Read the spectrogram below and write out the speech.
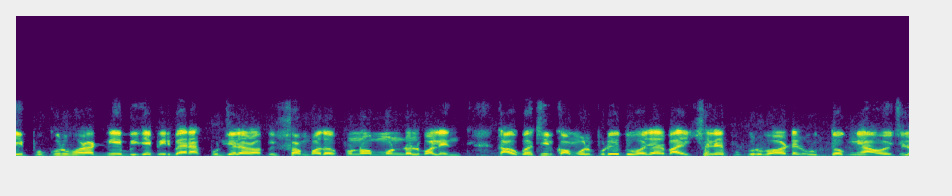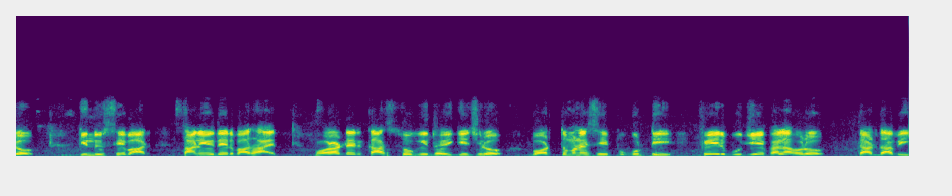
এই পুকুর ভরাট নিয়ে বিজেপির ব্যারাকপুর জেলার অফিস সম্পাদক প্রণব মণ্ডল বলেন কাউগাছির কমলপুরে দু হাজার বাইশ সালে পুকুর ভরাটের উদ্যোগ নেওয়া হয়েছিল। কিন্তু সেবার স্থানীয়দের বাধায় ভরাটের কাজ স্থগিত হয়ে গিয়েছিল। বর্তমানে সেই পুকুরটি ফের বুঝিয়ে ফেলা হলো। তার দাবি,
